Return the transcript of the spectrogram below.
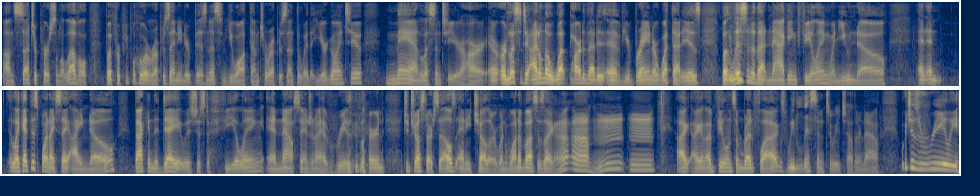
on such a personal level, but for people who are representing your business and you want them to represent the way that you're going to, man, listen to your heart or, or listen to I don't know what part of that is, of your brain or what that is, but listen to that nagging feeling when you know, and and like at this point I say I know. Back in the day it was just a feeling, and now Sandra and I have really learned to trust ourselves and each other. When one of us is like, uh, uh mm-mm, I, I, I'm feeling some red flags, we listen to each other now, which is really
